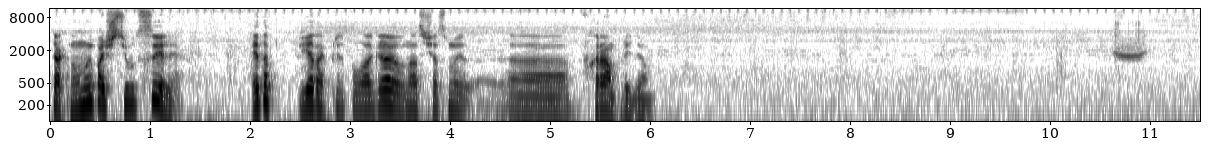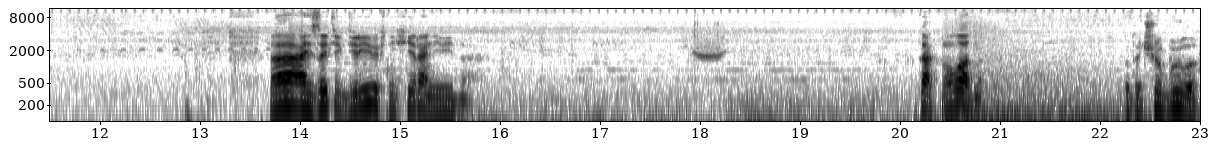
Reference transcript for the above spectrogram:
Так, ну мы почти у цели. Это, я так предполагаю, у нас сейчас мы э, в храм придем. А, из этих деревьев ни хера не видно. Так, ну ладно. Это что было?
